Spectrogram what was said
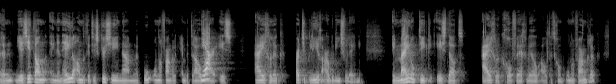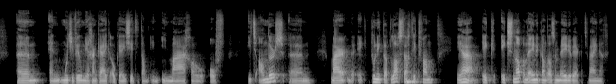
Um, je zit dan in een hele andere discussie, namelijk hoe onafhankelijk en betrouwbaar is eigenlijk particuliere arbeidsdienstverlening. In mijn optiek is dat eigenlijk grofweg wel altijd gewoon onafhankelijk. Um, en moet je veel meer gaan kijken, oké, zit het dan in imago of iets anders? Um, maar ik, toen ik dat las, dacht ik van, ja, ik, ik snap aan de ene kant als een medewerker te weinig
